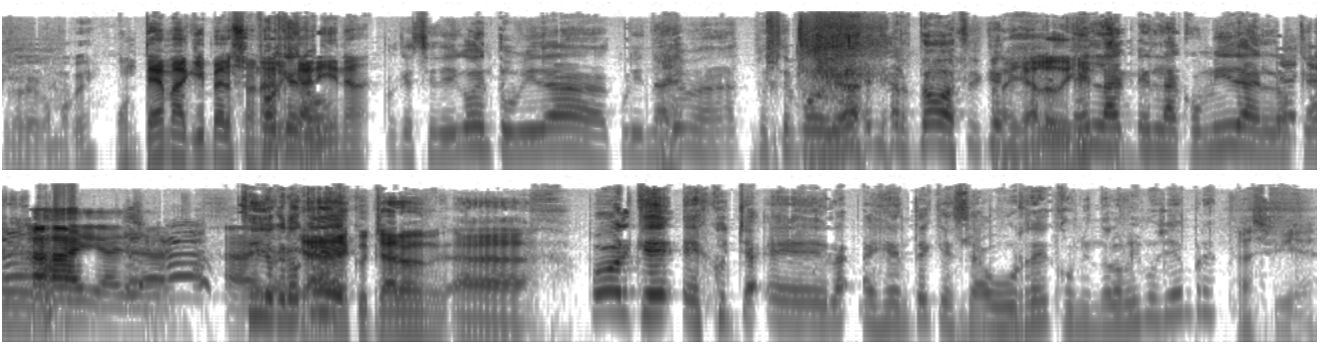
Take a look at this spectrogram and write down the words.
¿Lo que, ¿Cómo qué? Un tema aquí personal, Porque, no- Karina. porque si digo en tu vida culinaria, me va- pues se podría dañar todo. Así que Bueno, ya lo dijiste. en, la, en la comida, en lo que. Ay, ay, ay. Ay, Sí, yo ay, creo ya que- escucharon a... Porque escucha, eh, la- hay gente que se aburre comiendo lo mismo siempre. Así es,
